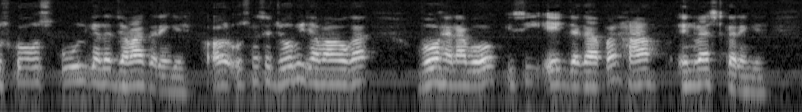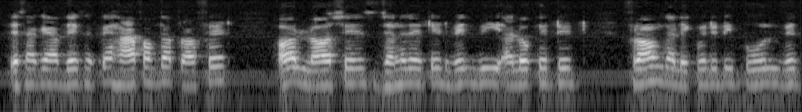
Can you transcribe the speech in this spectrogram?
उसको उस पूल के अंदर जमा करेंगे। और उसमें से जो भी जमा होगा, वो है ना, वो किसी एक जगह पर हाफ़ इन्वेस्ट करेंगे। जैसा कि आप देख सकते हैं हाफ़ ऑफ़ द प्रॉफिट और losses generated will be allocated from the liquidity pool with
